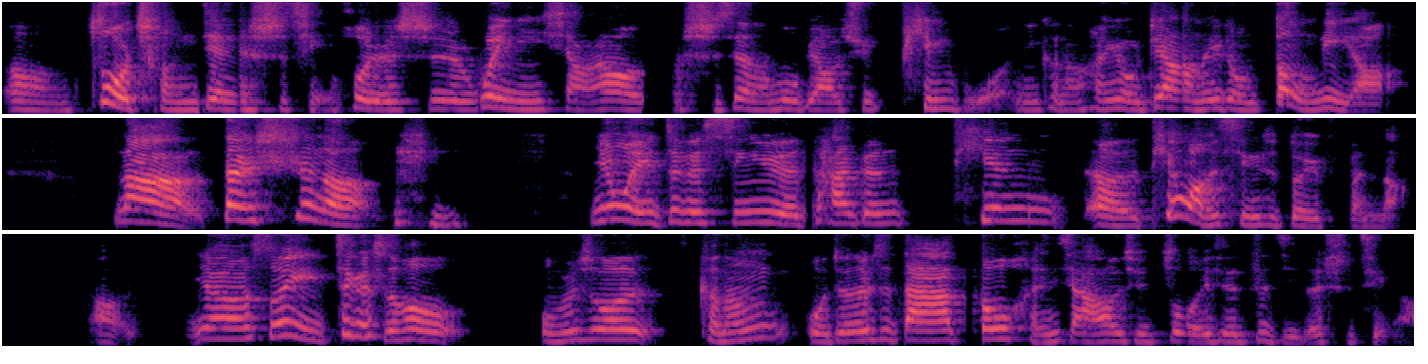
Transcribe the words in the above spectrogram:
嗯，做成一件事情，或者是为你想要实现的目标去拼搏，你可能很有这样的一种动力啊。那但是呢，因为这个新月它跟天呃天王星是对分的啊，呀，所以这个时候我们说，可能我觉得是大家都很想要去做一些自己的事情啊，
